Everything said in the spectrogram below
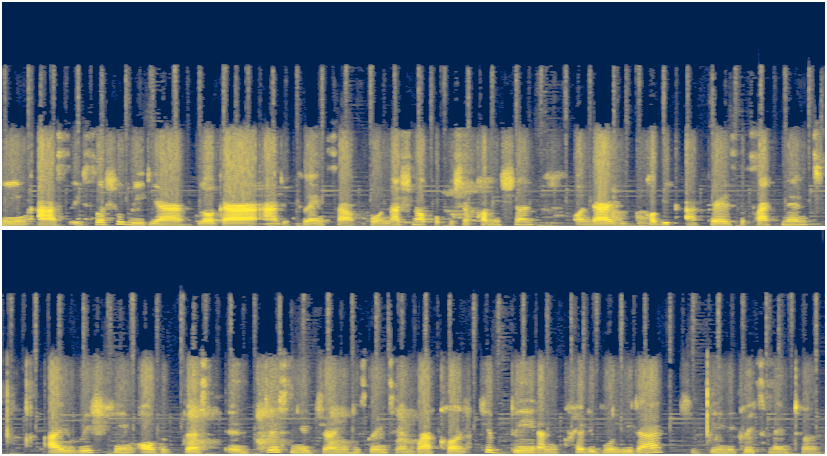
him as a social media blogger and influencer for National Population Commission under the Public Affairs Department. I wish him all the best in this new journey he's going to embark on. Keep being an incredible leader, keep being a great mentor.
